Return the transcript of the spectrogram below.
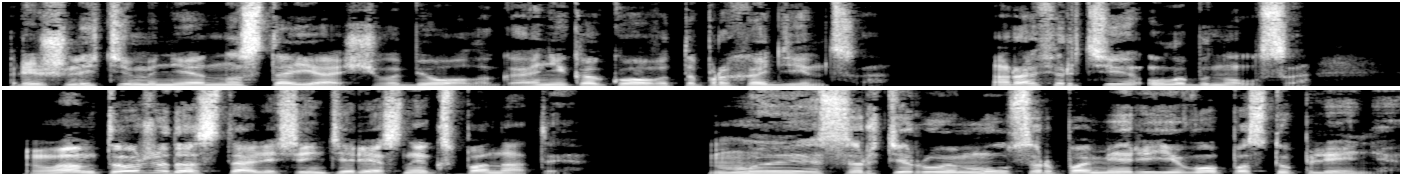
«Пришлите мне настоящего биолога, а не какого-то проходимца». Раферти улыбнулся. «Вам тоже достались интересные экспонаты?» «Мы сортируем мусор по мере его поступления.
